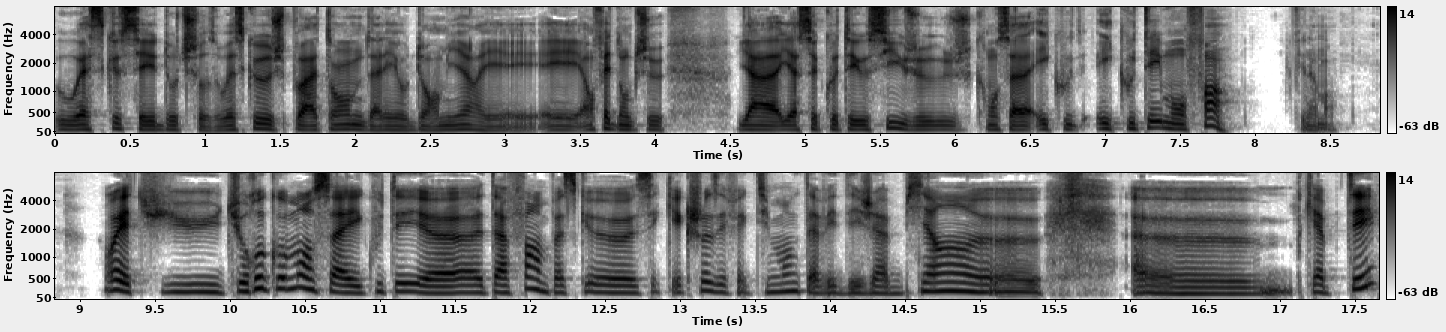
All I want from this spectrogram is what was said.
Ou est-ce que c'est d'autres choses? Ou est-ce que je peux attendre d'aller dormir et, en fait, donc, il y a, ce côté aussi, je, commence à écouter, mon faim, finalement. Ouais, tu, recommences à écouter euh, ta faim parce que c'est quelque chose effectivement que tu avais déjà bien euh, capté.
